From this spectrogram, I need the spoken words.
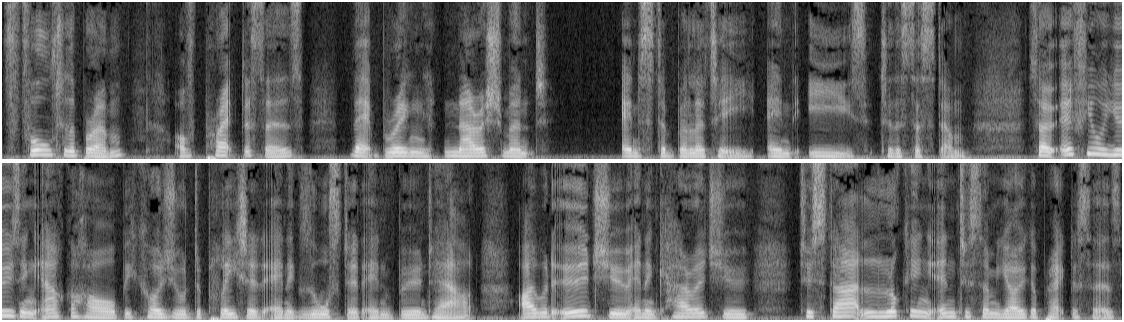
full to the brim of practices that bring nourishment and stability and ease to the system. So, if you're using alcohol because you're depleted and exhausted and burnt out, I would urge you and encourage you to start looking into some yoga practices.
